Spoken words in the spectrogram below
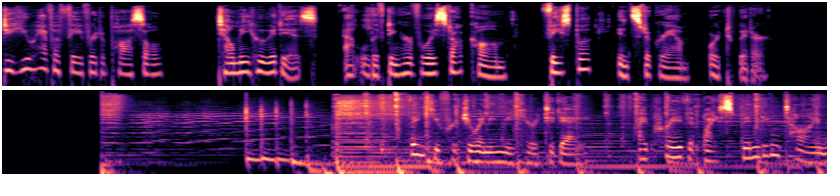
Do you have a favorite apostle? Tell me who it is at liftinghervoice.com, Facebook, Instagram, or Twitter. Thank you for joining me here today. I pray that by spending time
